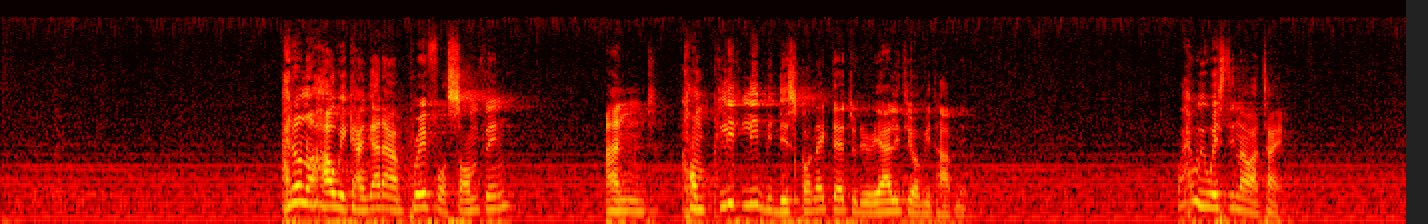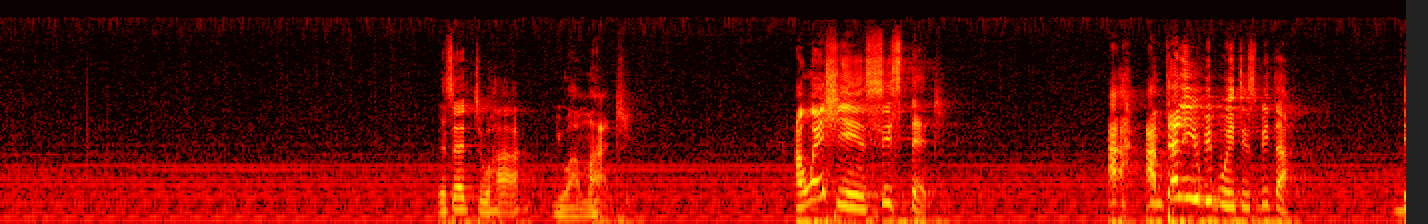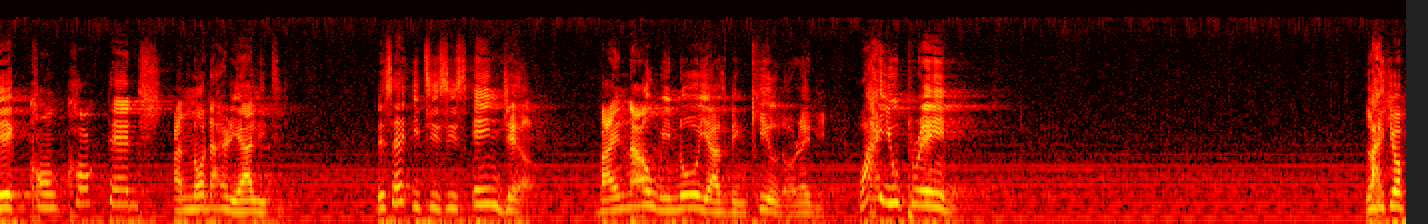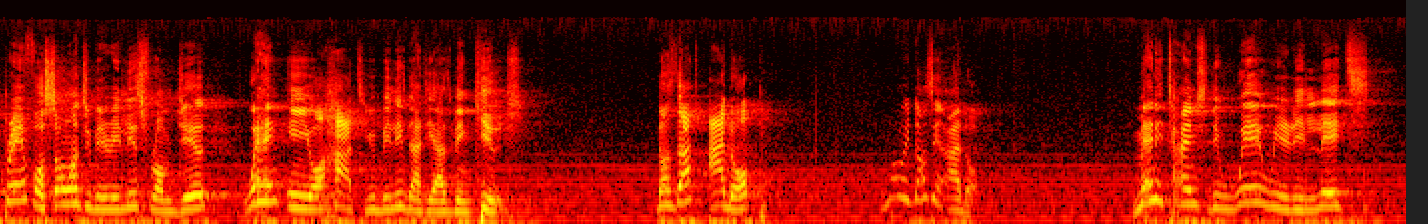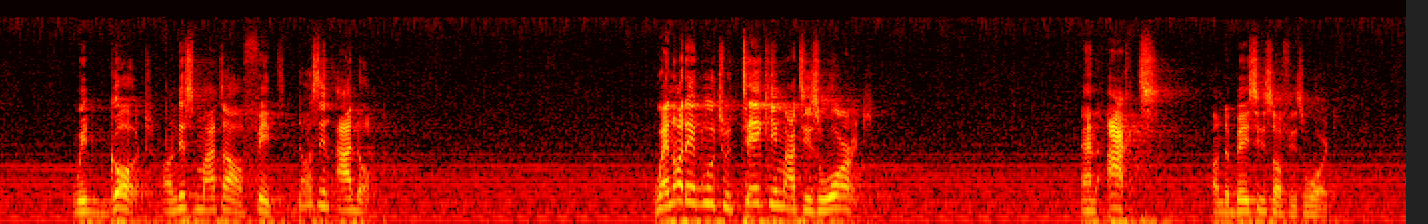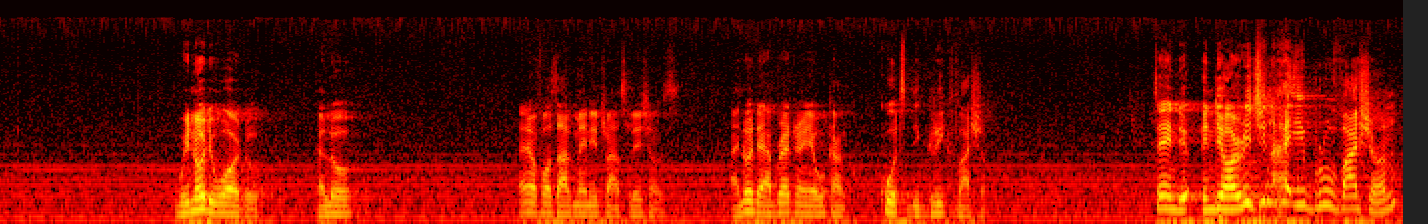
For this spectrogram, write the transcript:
I don't know how we can gather and pray for something and completely be disconnected to the reality of it happening. Why are we wasting our time? They said to her, You are mad. And when she insisted, I, am telling you people, it is Peter. They concocted another reality. They said it is his angel. By now we know he has been killed already. Why are you praying? Like you're praying for someone to be released from jail when in your heart you believe that he has been killed. Does that add up? No, it doesn't add up. Many times the way we relate with God on this matter of faith doesn't add up we're not able to take him at his word and act on the basis of his word. We know the word, though. Hello? Many of us have many translations. I know there are brethren here who can quote the Greek version. Say in the, in the original Hebrew version,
